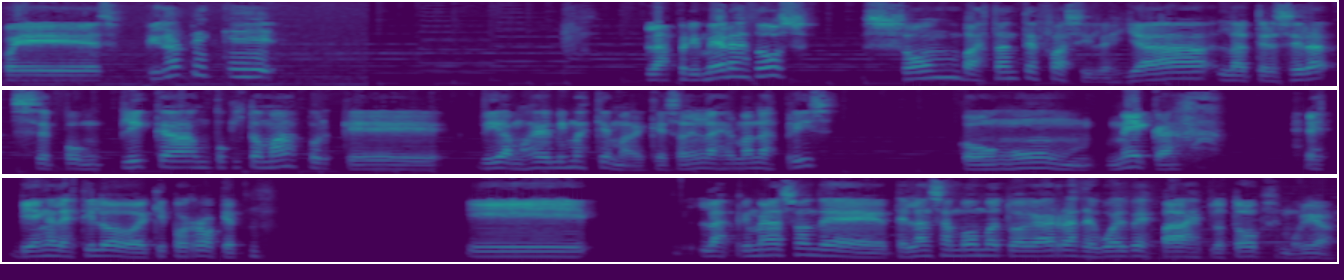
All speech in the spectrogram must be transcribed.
Pues fíjate que las primeras dos son bastante fáciles. Ya la tercera se complica un poquito más porque, digamos, es el mismo esquema de que salen las hermanas Pris con un mecha, bien al estilo equipo Rocket. Y las primeras son de te lanzan bomba, tú agarras, devuelves, paz, explotó, se murió.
